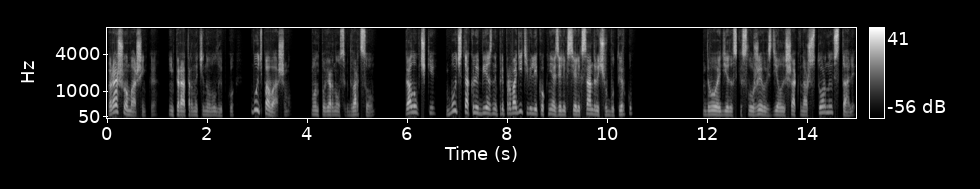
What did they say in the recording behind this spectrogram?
«Хорошо, Машенька», Император натянул улыбку. «Будь по-вашему». Он повернулся к Дворцовым. «Голубчики, будьте так любезны, припроводите великого князя Алексея Александровича в Бутырку». Двое дедовских служивых сделали шаг в нашу сторону и встали.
